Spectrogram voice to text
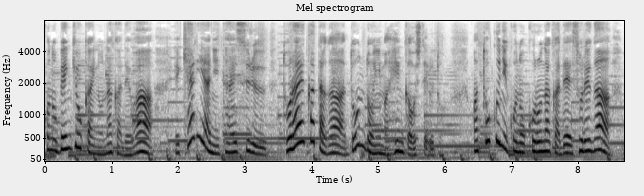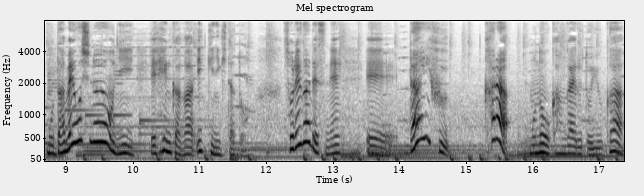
この勉強会の中ではえキャリアに対する捉え方がどんどん今変化をしていると、まあ、特にこのコロナ禍でそれがもうダメ押しのようにえ変化が一気に来たと。それがですね、えー、ライフからものを考えるというか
